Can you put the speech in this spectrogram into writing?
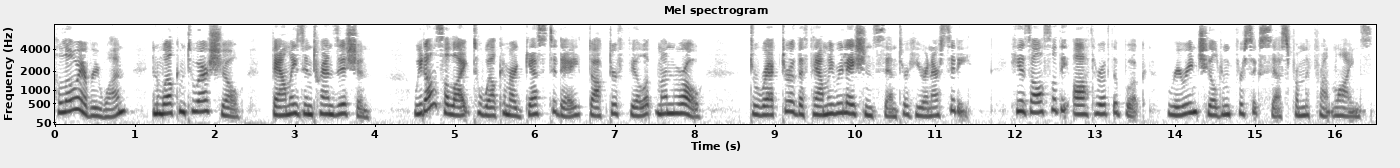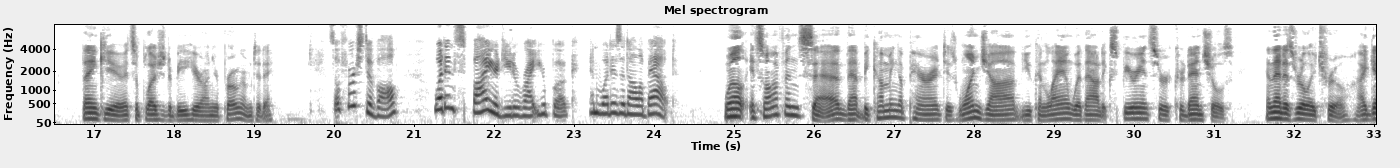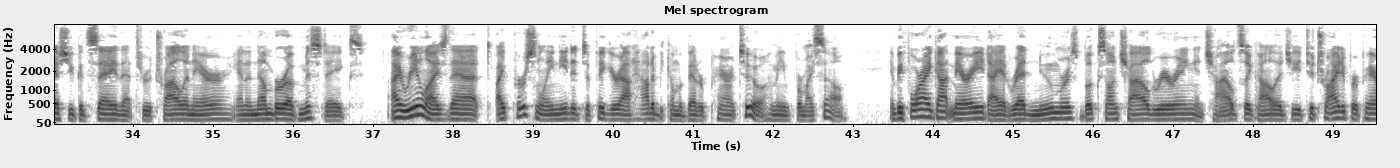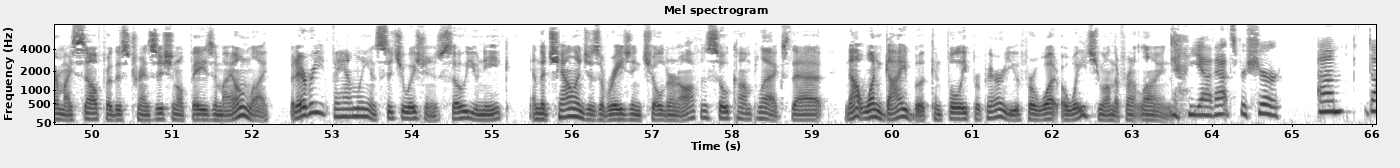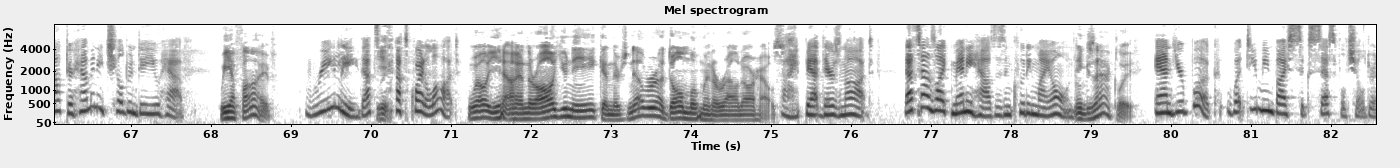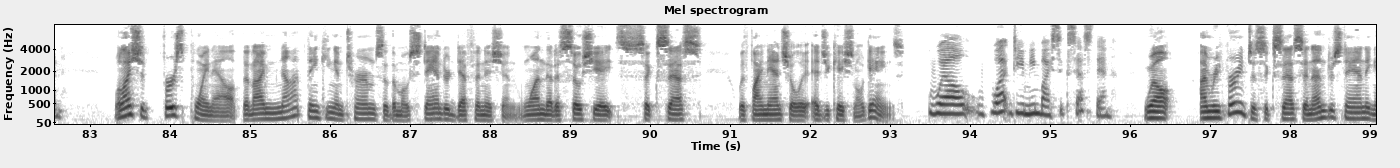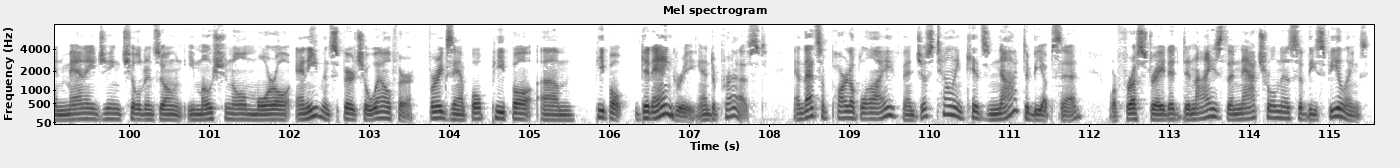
Hello, everyone, and welcome to our show, Families in Transition. We'd also like to welcome our guest today, Dr. Philip Monroe, Director of the Family Relations Center here in our city. He is also the author of the book, Rearing Children for Success from the Front Lines. Thank you. It's a pleasure to be here on your program today. So, first of all, what inspired you to write your book, and what is it all about? Well, it's often said that becoming a parent is one job you can land without experience or credentials. And that is really true. I guess you could say that through trial and error and a number of mistakes, I realized that I personally needed to figure out how to become a better parent too. I mean, for myself. And before I got married, I had read numerous books on child rearing and child psychology to try to prepare myself for this transitional phase in my own life. But every family and situation is so unique, and the challenges of raising children are often so complex that not one guidebook can fully prepare you for what awaits you on the front lines. yeah, that's for sure. Um, doctor, how many children do you have? We have five. Really? That's yeah. that's quite a lot. Well, yeah, and they're all unique and there's never a dull moment around our house. I bet there's not. That sounds like many houses including my own. Exactly. And your book, what do you mean by successful children? Well, I should first point out that I'm not thinking in terms of the most standard definition, one that associates success with financial educational gains. Well, what do you mean by success then? Well, I'm referring to success in understanding and managing children's own emotional, moral, and even spiritual welfare. For example, people um, people get angry and depressed and that's a part of life, and just telling kids not to be upset or frustrated denies the naturalness of these feelings.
